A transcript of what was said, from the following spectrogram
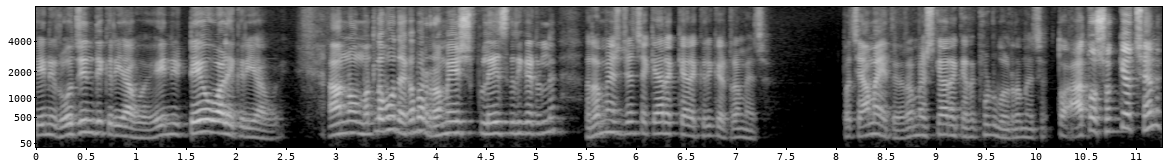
તેની રોજિંદી ક્રિયા હોય, એની ટેવવાળી ક્રિયા હોય. આનો મતલબ શું થાય ખબર? રમેશ પ્લેસ ક્રિકેટ એટલે રમેશ જે છે ક્યારેક ક્યારેક ક્રિકેટ રમે છે. પછી આમાંય તે રમેશ ક્યારેક ક્યારેક ફૂટબોલ રમે છે. તો આ તો શક્ય છે ને?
